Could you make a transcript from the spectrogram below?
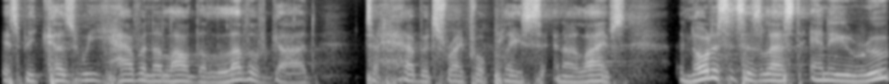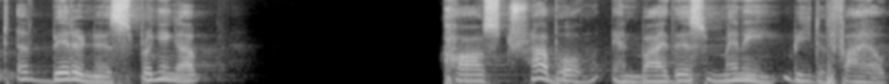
it's because we haven't allowed the love of God to have its rightful place in our lives. Notice it says, Lest any root of bitterness springing up cause trouble, and by this many be defiled.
